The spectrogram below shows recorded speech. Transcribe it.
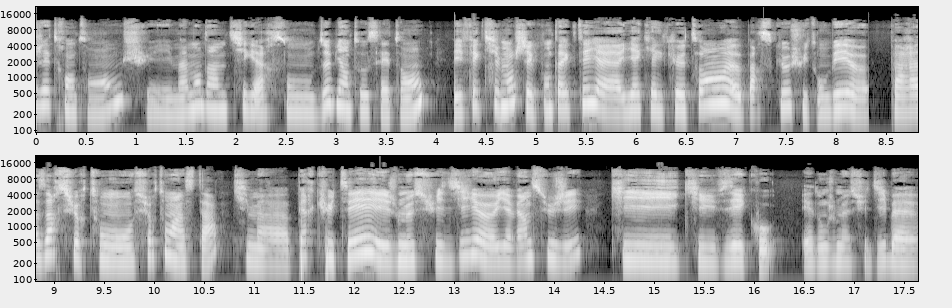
j'ai 30 ans, je suis maman d'un petit garçon de bientôt 7 ans. Effectivement, je t'ai contacté il y a, il y a quelques temps euh, parce que je suis tombée euh, par hasard sur ton sur ton Insta qui m'a percuté et je me suis dit euh, il y avait un sujet qui qui faisait écho et donc je me suis dit bah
